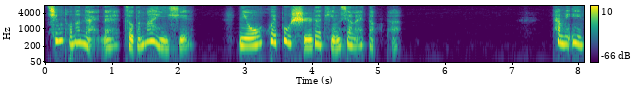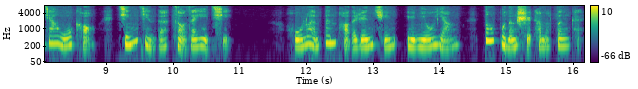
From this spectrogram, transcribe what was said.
青铜的奶奶走得慢一些。牛会不时的停下来等他。他们一家五口紧紧的走在一起，胡乱奔跑的人群与牛羊都不能使他们分开。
